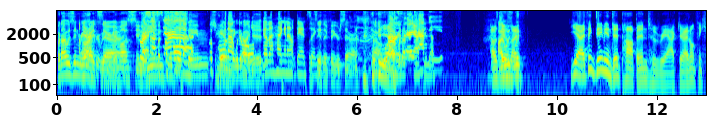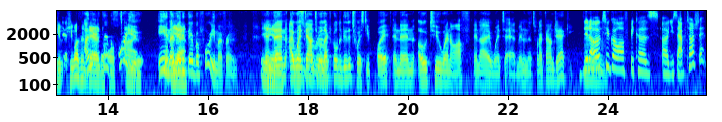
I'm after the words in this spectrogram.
But I was in All right, reactor with Sarah, you I'm guys. on and to you. Ian Right, did Sarah. the Before same Before that, we were I all did. together hanging out dancing. Let's see if they figure Sarah. Out. Yeah. were But very I- happy. I was I was my- with. Yeah, I think Damien did pop into reactor. I don't think he he wasn't I there made it the there whole before time. you. Ian, I Yeah. made it there before you, my friend. Yeah. And then I went Super down to rude. electrical to do the twisty boy, and then O2 went off, and I went to admin, and that's when I found Jackie. Did Hmm. O2 go off because uh, you sabotaged it?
